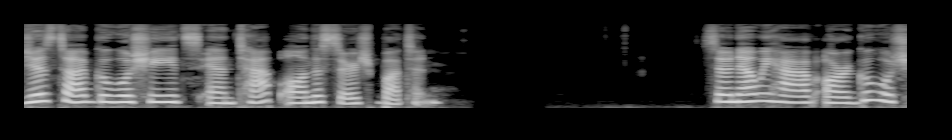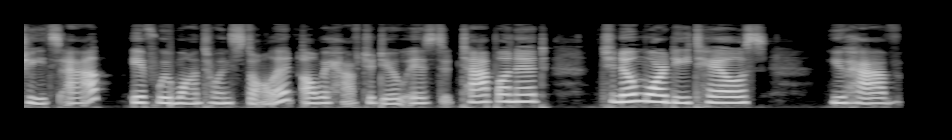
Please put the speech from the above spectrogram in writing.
Just type Google Sheets and tap on the search button. So now we have our Google Sheets app. If we want to install it, all we have to do is to tap on it, to know more details, you have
